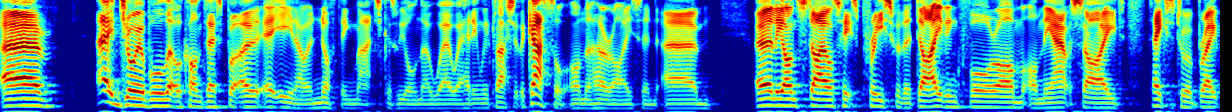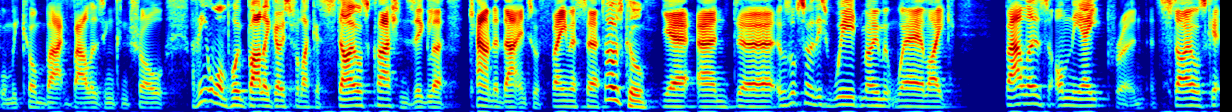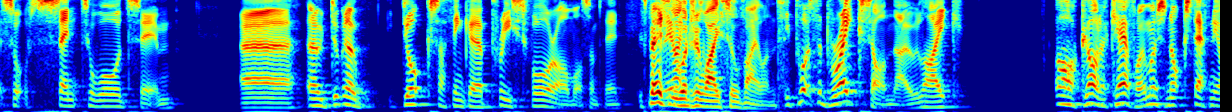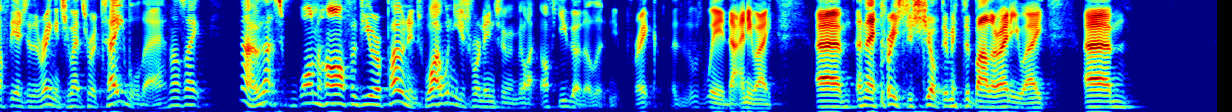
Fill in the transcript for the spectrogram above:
Um, enjoyable little contest, but uh, you know, a nothing match because we all know where we're heading with Clash at the Castle on the horizon. Um, Early on, Styles hits Priest with a diving forearm on the outside, takes us to a break. When we come back, Balor's in control. I think at one point, Balor goes for like a Styles clash, and Ziggler countered that into a famouser. That was cool. Yeah, and uh, there was also this weird moment where like Balor's on the apron and Styles gets sort of sent towards him. Uh, no, no, ducks. I think a priest forearm or something. It's basically like, wondering why he's so violent. He puts the brakes on though, like, oh god, careful! I almost knocked Stephanie off the edge of the ring, and she went through a table there. And I was like, no, that's one half of your opponents. Why wouldn't you just run into him and be like, off you go, the you prick? It was weird that anyway. Um, and then Priest just shoved him into Balor anyway. Um,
